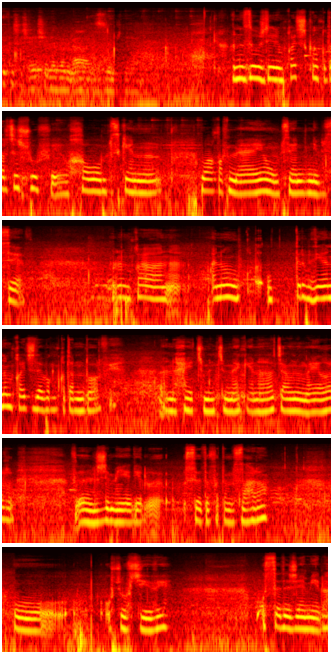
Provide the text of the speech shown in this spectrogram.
كيفاش تعيشي دابا مع الزوج ديالك؟ أنا الزوج ديالي مبقيتش كنقدر تنشوف فيه واخا هو مسكين واقف معايا ومساندني بزاف. أنا أنا الدرب ديالنا مبقيتش دابا نقدر ندور فيه. أنا حيت من تما كاين أنا تعاونوا معايا غير في الجمعية ديال السيده فاطمة الزهراء و وشوف تيفي. والسيده جميلة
